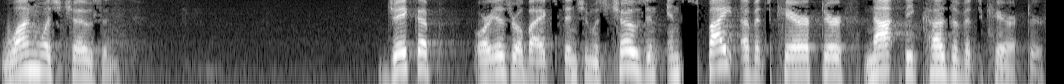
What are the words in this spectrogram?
one was chosen. Jacob or Israel by extension, was chosen in spite of its character, not because of its character.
